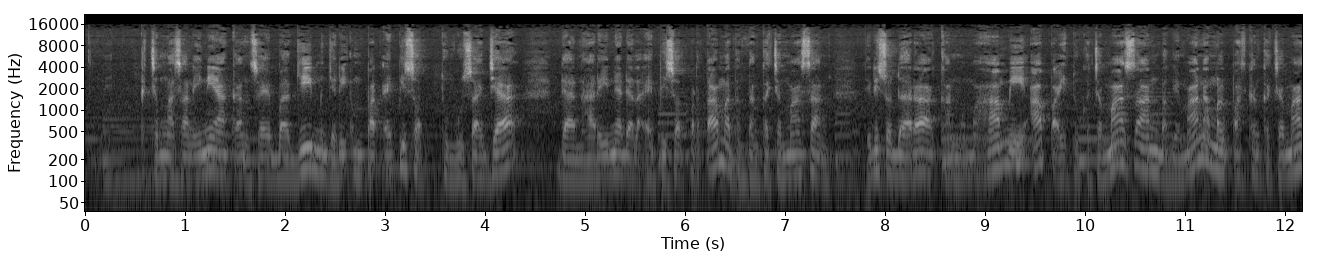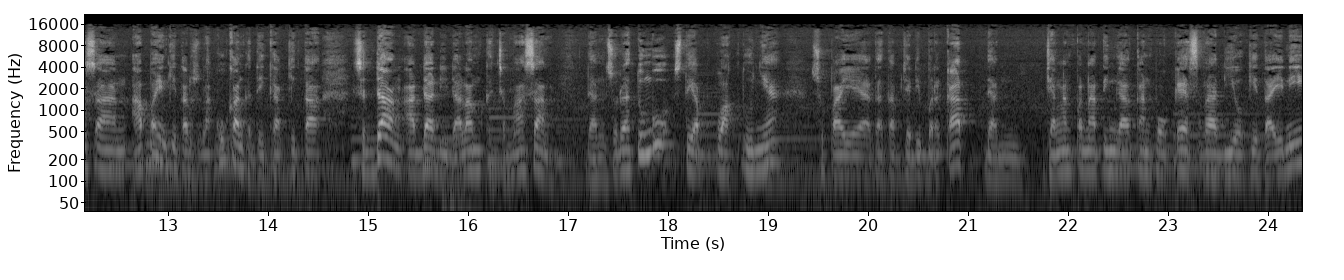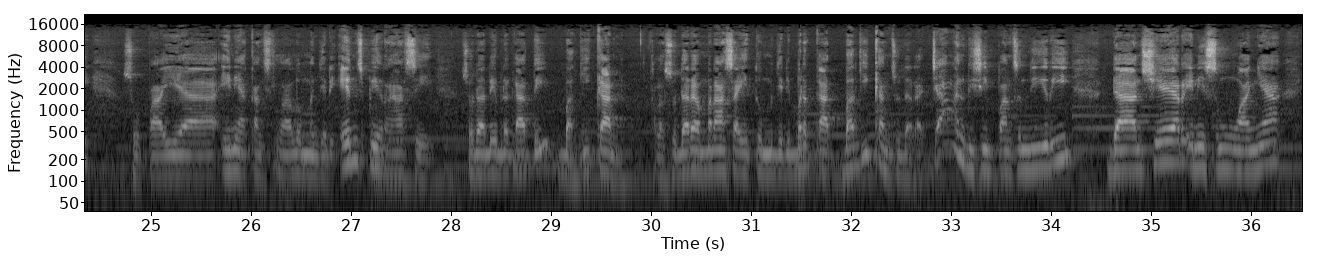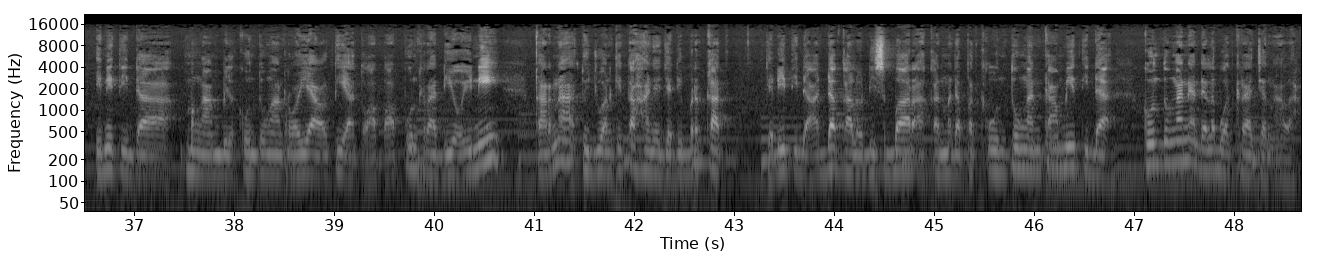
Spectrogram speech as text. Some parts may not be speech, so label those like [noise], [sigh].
Kecemasan ini akan saya bagi menjadi empat episode. Tunggu saja. Dan hari ini adalah episode pertama tentang kecemasan. Jadi saudara akan memahami apa itu kecemasan, bagaimana melepaskan kecemasan, apa yang kita harus lakukan ketika kita sedang ada di dalam kecemasan. Dan sudah tunggu setiap waktunya supaya tetap jadi berkat dan jangan pernah tinggalkan podcast radio kita ini supaya ini akan selalu menjadi inspirasi. Sudah diberkati, bagikan kalau saudara merasa itu menjadi berkat, bagikan saudara. Jangan disimpan sendiri dan share ini semuanya. Ini tidak mengambil keuntungan royalti atau apa pun radio ini karena tujuan kita hanya jadi berkat. Jadi tidak ada kalau disebar akan mendapat keuntungan kami tidak. Keuntungannya adalah buat kerajaan Allah.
